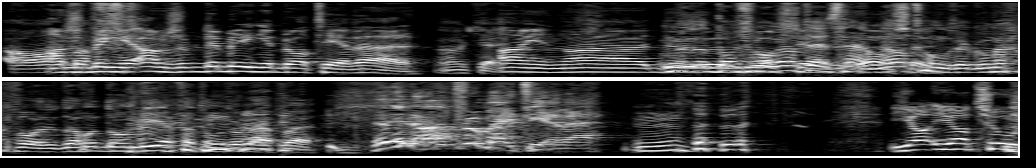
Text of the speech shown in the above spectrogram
Ja, annars, men- blir inget, annars det blir inget bra tv här. Okej. Aina, du Men de, frågar inte ens henne att hon ska gå med på det. De, de vet att hon går med på det. Jag är allt från mig TV! Jag, jag tror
